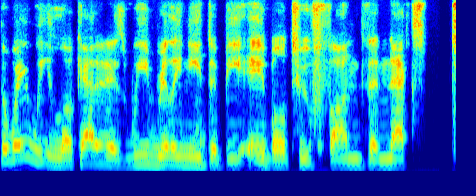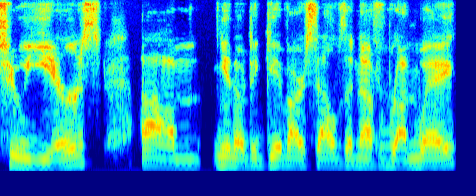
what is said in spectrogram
the way we look at it is we really need to be able to fund the next two years, um, you know, to give ourselves enough runway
